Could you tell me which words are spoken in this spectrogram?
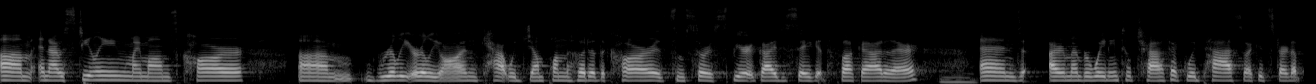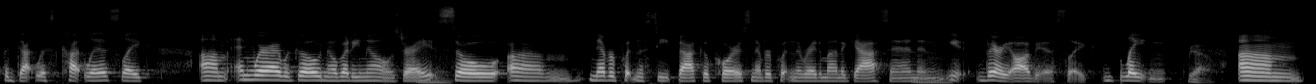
Um, and I was stealing my mom's car. Um, really early on, Cat would jump on the hood of the car as some sort of spirit guide to say, "Get the fuck out of there." And I remember waiting till traffic would pass so I could start up the gutless cutlass, like, um, and where I would go, nobody knows, right? So, um, never putting the seat back, of course, never putting the right amount of gas in, and y very obvious, like blatant Yeah. um,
